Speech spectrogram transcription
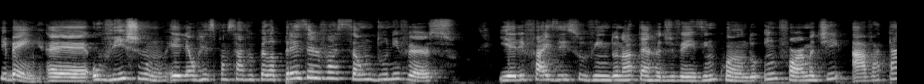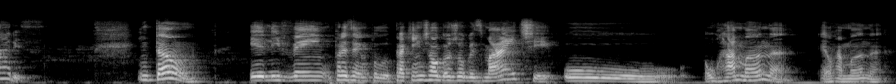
E bem, é, o Vishnu, ele é o responsável pela preservação do universo. E ele faz isso vindo na Terra de vez em quando, em forma de avatares. Então, ele vem, por exemplo, para quem joga o jogo Smite, o, o Ramana, é o Ramana,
